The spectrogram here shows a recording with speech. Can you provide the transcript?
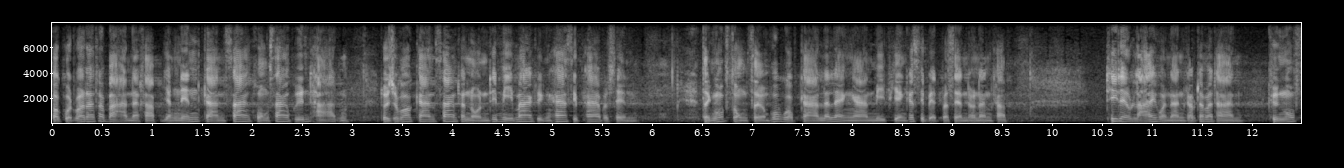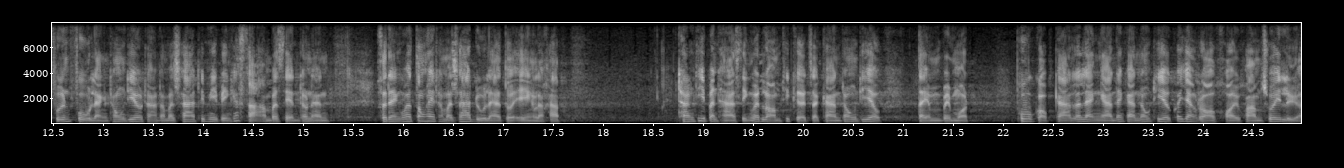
ปรากฏว่ารัฐบาลนะครับ ยังเน้นการสร้างโครงสร้างพื้นฐาน โดยเฉพาะการสร้างถนนที่มีมากถึง 55%แต่งบส่งเสริมผู้ประกอบการและแรงงานมีเพียงแค่ 11%เท่านั้นครับ ที่เลวร้ายกว่านั้นครับท่านประธาน คืองบฟื้นฟูแหล่งท่องเที่ยวทางธรรมชาติที่มีเพียงแค่3%เปอร์เซ็นเท่านั้น แสดงว่าต้องให้ธรรมชาติดูแลตัวเองเหรอครับ ทั้งที่ปัญหาสิ่งแวดล้อมที่เกิดจากการท่องเที่ยวเต็มไปหมด ผู้ประกอบการและแรงงานด้านการท่องเที่ยวก็ยังรอคอยความช่วยเหลือ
